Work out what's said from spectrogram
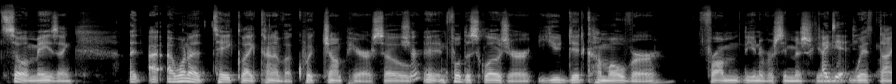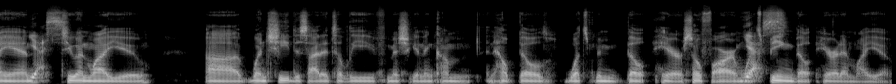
so amazing. I, I want to take like kind of a quick jump here. So, Sure. in full disclosure, you did come over from the University of Michigan I did. with Diane Yes. to NYU uh, when she decided to leave Michigan and come and help build what's been built here so far and what's Yes. being built here at NYU.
